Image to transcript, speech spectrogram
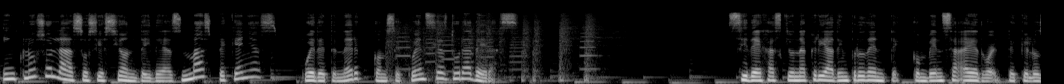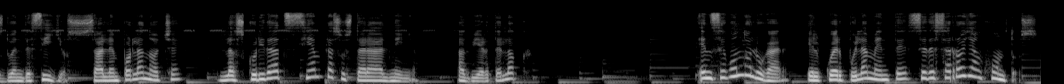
incluso la asociación de ideas más pequeñas puede tener consecuencias duraderas. Si dejas que una criada imprudente convenza a Edward de que los duendecillos salen por la noche, la oscuridad siempre asustará al niño, advierte Locke. En segundo lugar, el cuerpo y la mente se desarrollan juntos,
